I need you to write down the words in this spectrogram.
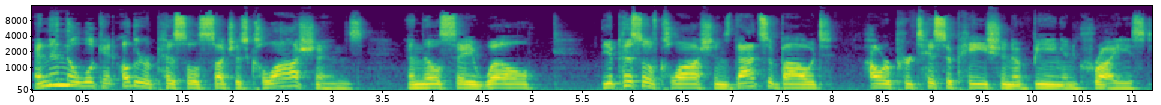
And then they'll look at other epistles such as Colossians and they'll say, well, the epistle of Colossians, that's about our participation of being in Christ.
